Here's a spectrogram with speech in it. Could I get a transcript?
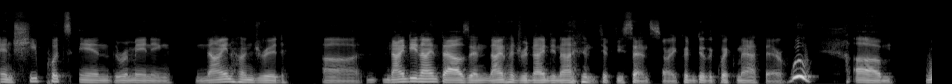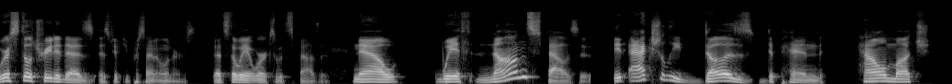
and she puts in the remaining 900 uh 99,999 and 50 cents. Sorry, couldn't do the quick math there. Woo. Um we're still treated as as 50% owners. That's the way it works with spouses. Now, with non-spouses, it actually does depend how much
